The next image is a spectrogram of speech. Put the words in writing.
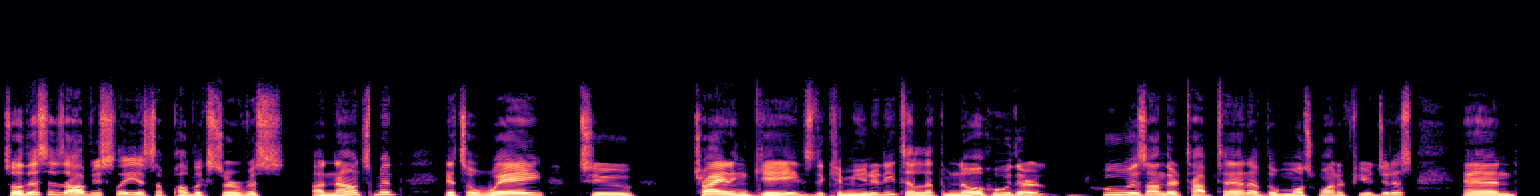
So this is obviously it's a public service announcement. It's a way to try and engage the community to let them know who they're who is on their top 10 of the most wanted fugitives and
